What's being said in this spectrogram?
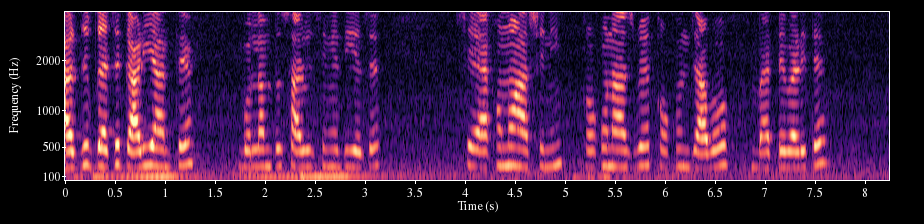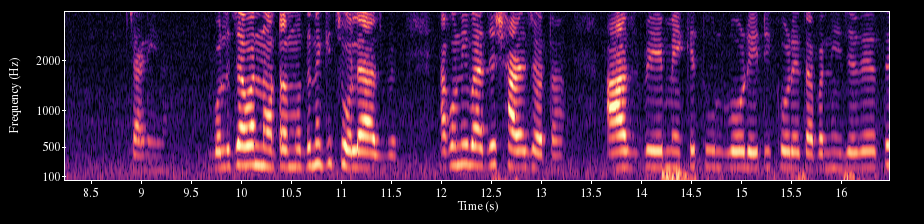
আজদীপ গেছে গাড়ি আনতে। বললাম তো সার্ভিসিংয়ে দিয়েছে। সে এখনও আসেনি। কখন আসবে, কখন যাব বার্থডে বাড়িতে জানি না। বলেছে আবার নটার মধ্যে নাকি চলে আসবে। এখনই বাজে সাড়ে ছটা। আসবে, মেয়েকে তুলবো রেডি করে তারপর নিজে যেতে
